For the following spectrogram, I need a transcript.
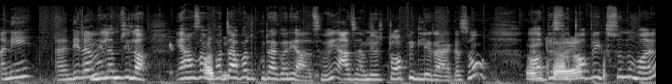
अनि निलम निलमजी ल यहाँसँग फटाफट कुरा गरिहाल्छौँ है आज हामीले एउटा टपिक लिएर आएका छौँ। त्यस्तो टपिक सुन्नुभयो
